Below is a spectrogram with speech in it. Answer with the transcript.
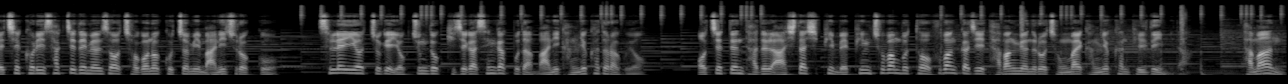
대체컬이 삭제되면서 저거넛 고점이 많이 줄었고 슬레이어 쪽의 역중독 기제가 생각보다 많이 강력하더라고요. 어쨌든 다들 아시다시피 매핑 초반부터 후반까지 다방면으로 정말 강력한 빌드입니다. 다만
